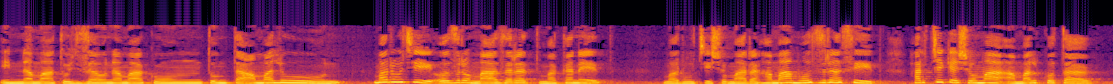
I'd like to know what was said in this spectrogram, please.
انما تجزون ما کنتم تعملون۔ مروچی عذر و معذرت مکنیت مروچی شما رحما مزرسید ہرچے کے شما عمل کو تک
